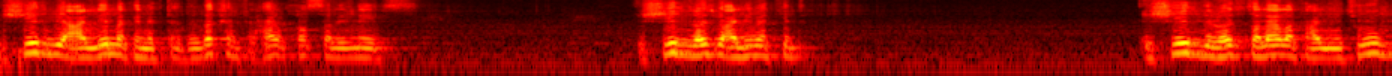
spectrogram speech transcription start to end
الشيخ بيعلمك إنك تتدخل في الحياة الخاصة للناس. الشيخ دلوقتي بيعلمك كده. الشيخ دلوقتي طالع لك على اليوتيوب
